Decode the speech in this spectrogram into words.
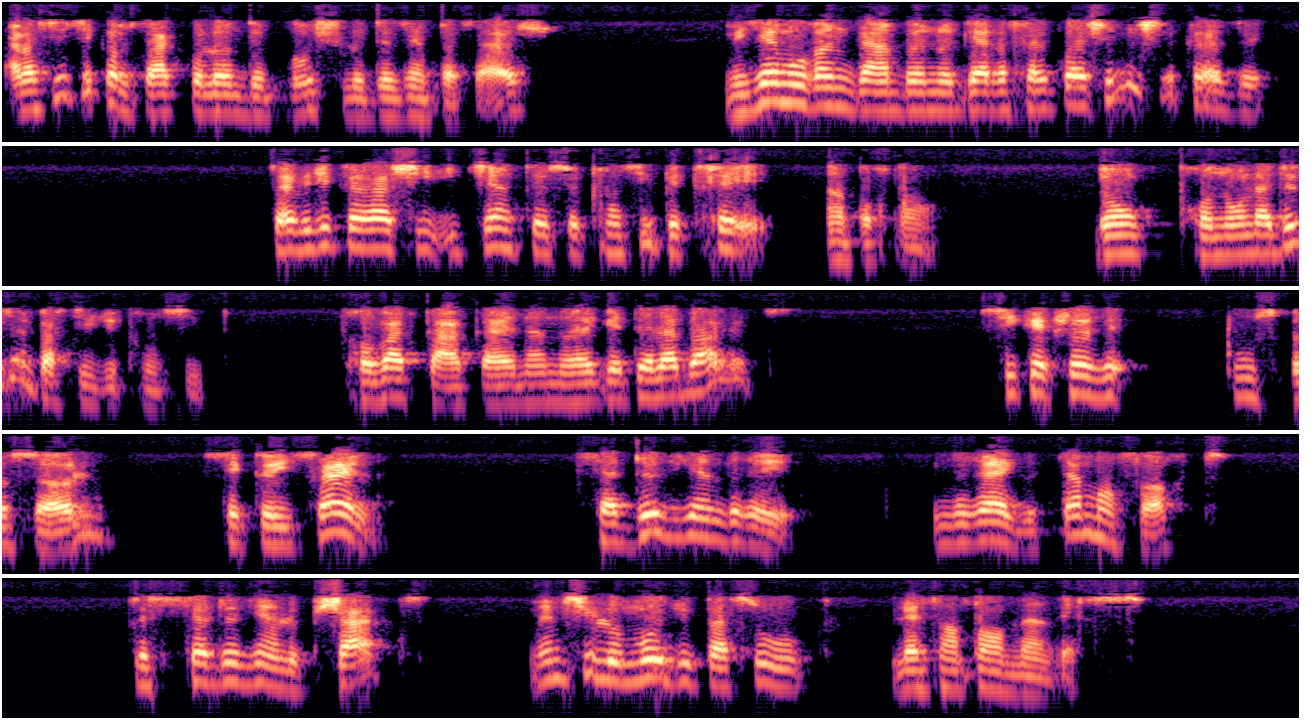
Alors si c'est comme ça, colonne de gauche, le deuxième passage, ça veut dire que Rashi, il tient que ce principe est très important. Donc, prenons la deuxième partie du principe. Si quelque chose pousse au sol, c'est que Israël, ça deviendrait une règle tellement forte que ça devient le pshat, même si le mot du passou laisse entendre l'inverse.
